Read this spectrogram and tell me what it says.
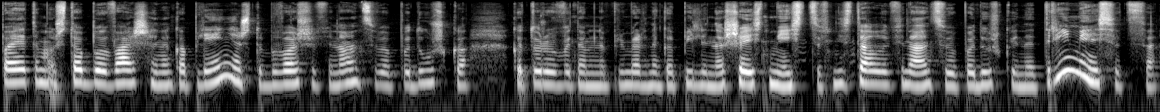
Поэтому, чтобы ваше накопление, чтобы ваша финансовая подушка, которую вы там, например, накопили на 6 месяцев, не стала финансовой подушкой на 3 месяца,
